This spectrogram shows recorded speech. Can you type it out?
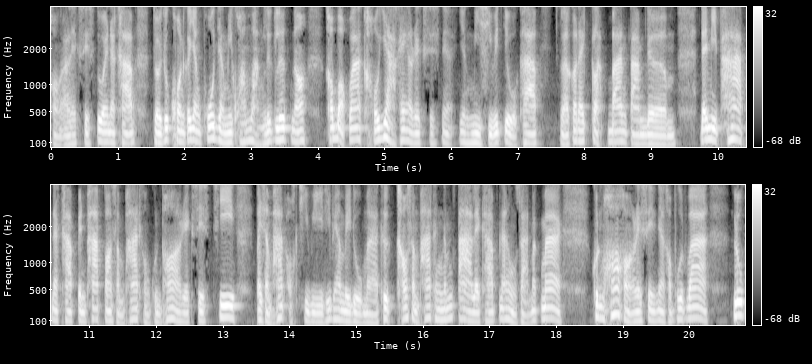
ของอเล็กซิสด้วยนะครับ โดยทุกคนก็ยังพูดอย่างมีความหวังลึกๆเนาะเขาบอกว่าเขาอยากให้อเล็กซิสเนี่ยยังมีชีวิตอยู่ครับ แล้วก็ได้กลับบ้านตามเดิม ได้มีภาพนะครับ เป็นภาพตอนสัมภาษณ์ของคุณพ่ออเล็กซิสที่ไปสัมภาษณ์ออกทีวีที่พี่แฮมไปดูมา คือเขาสัมภาษณ์ทั้งน้ำตาเลยครับ น่าสงสารมากๆ คุณพ่อของเร็กซิสเนี่ยเขาพูดว่าลูก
